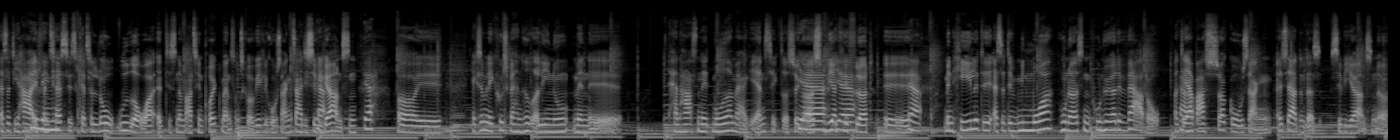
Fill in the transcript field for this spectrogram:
Altså, de har Helt et enig. fantastisk katalog, udover at det sådan er Martin Brygman, som skriver virkelig gode sange. Så har de. Ja. Ja. Jørgensen, Ja. og øh, jeg kan simpelthen ikke huske, hvad han hedder lige nu, men øh, han har sådan et modermærke i ansigtet og synger Ja, også virkelig ja. flot. Øh, Ja, men hele det, altså det, min mor, hun, er også sådan, hun hører det hvert år, og det Ja. er bare så gode sange. Især den der C.V. Jørgensen, og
